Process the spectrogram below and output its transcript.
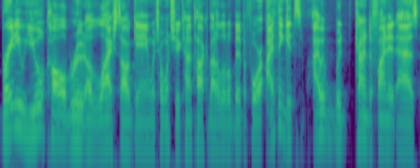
Brady, you'll call Root a lifestyle game, which I want you to kind of talk about a little bit before. I think it's, I would, would kind of define it as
